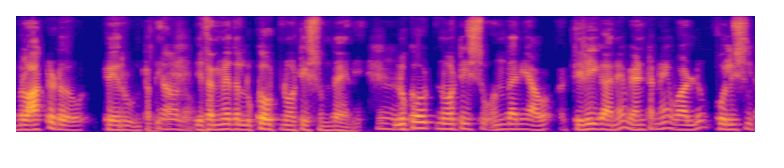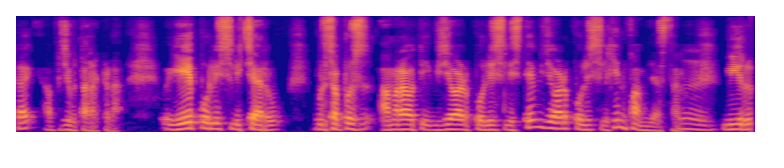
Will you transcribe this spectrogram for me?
బ్లాక్డ్ పేరు ఉంటుంది. ఇతని మీద లుకౌట్ నోటీస్ ఉందని. లుకౌట్ నోటీస్ ఉందని తెలియగానే వెంటనే వాళ్ళు పోలీసులకి అప్పచెబుతారు అక్కడ. ఏ పోలీసులు ఇచ్చారు? ఇప్పుడు సపోజ్ అమరావతి విజయవాడ పోలీసులు ఇస్తే విజయవాడ పోలీసులకి ఇన్ఫామ్ చేస్తారు. మీరు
